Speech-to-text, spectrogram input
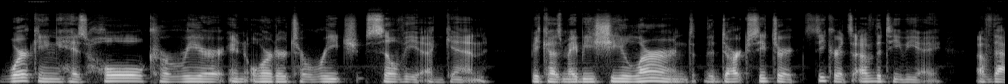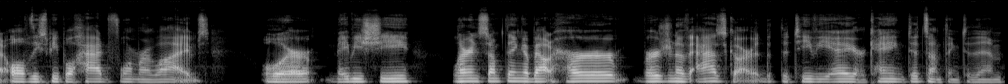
working his whole career in order to reach Sylvia again because maybe she learned the dark secret- secrets of the TVA of that all of these people had former lives or maybe she learned something about her version of Asgard that the TVA or Kang did something to them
